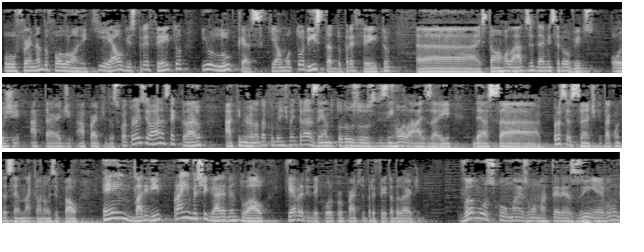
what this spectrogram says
o Fernando Foloni, que é o vice-prefeito, e o Lucas, que é o motorista do prefeito, uh, estão arrolados e devem ser ouvidos hoje à tarde, a partir das 14 horas. É claro, aqui no Jornal da Clube a gente vem trazendo todos os desenrolares aí dessa processante que está acontecendo na Câmara Municipal em Bariri para investigar eventual quebra de decoro por parte do prefeito Abelardinho. Vamos com mais uma matériazinha, vamos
